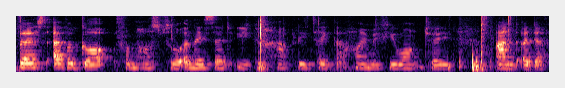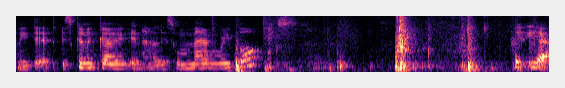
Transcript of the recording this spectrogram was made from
first ever got from hospital. And they said you can happily take that home if you want to. And I definitely did. It's going to go in her little memory box. But yeah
